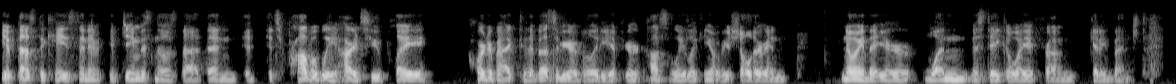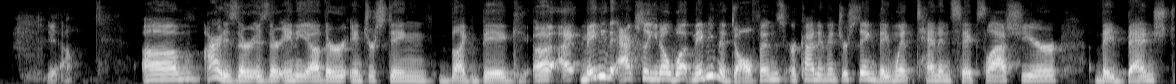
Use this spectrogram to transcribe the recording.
if that's the case, then if, if Jameis knows that, then it, it's probably hard to play quarterback to the best of your ability if you're constantly looking over your shoulder and knowing that you're one mistake away from getting benched. Yeah. Um, all right. Is there is there any other interesting like big? Uh, I, maybe the, actually, you know what? Maybe the Dolphins are kind of interesting. They went ten and six last year. They benched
